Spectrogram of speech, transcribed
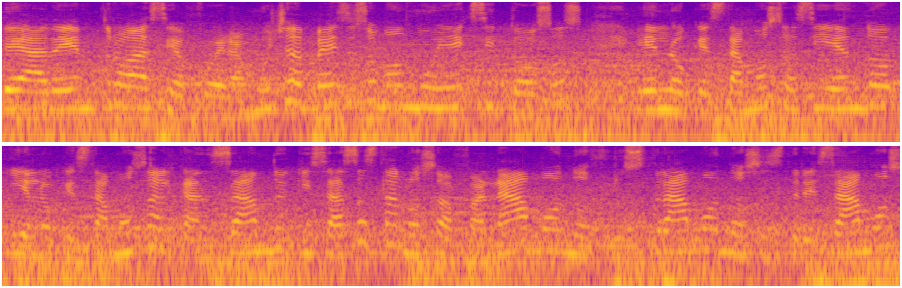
de adentro hacia afuera. Muchas veces somos muy exitosos en lo que estamos haciendo y en lo que estamos alcanzando y quizás hasta nos afanamos, nos frustramos, nos estresamos,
